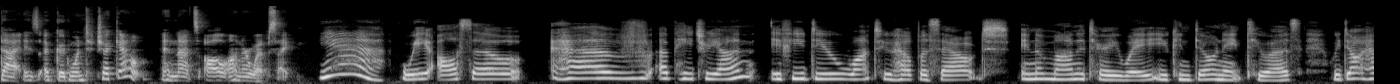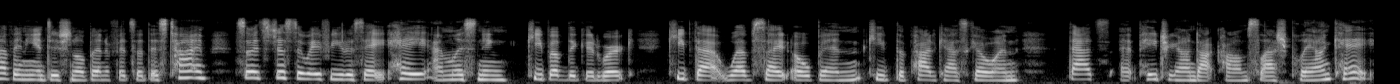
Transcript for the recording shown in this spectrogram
that is a good one to check out. And that's all on our website. Yeah. We also have a Patreon. If you do want to help us out in a monetary way, you can donate to us. We don't have any additional benefits at this time, so it's just a way for you to say, hey, I'm listening, keep up the good work, keep that website open, keep the podcast going. That's at patreon.com slash playonk.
